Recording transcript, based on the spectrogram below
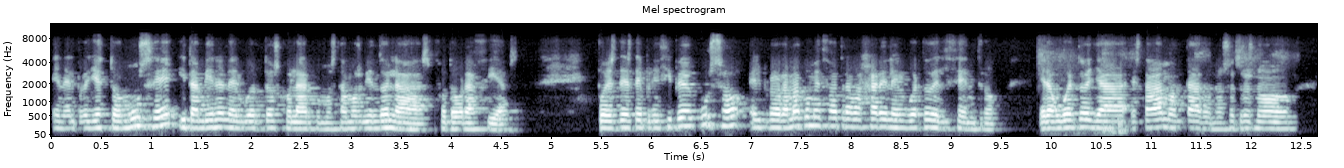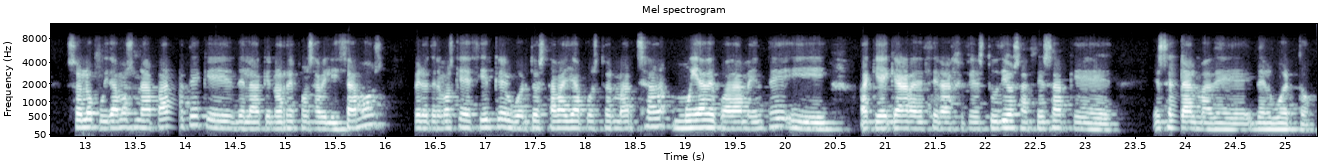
en el proyecto MUSE y también en el huerto escolar, como estamos viendo en las fotografías. Pues desde principio de curso el programa comenzó a trabajar en el huerto del centro. Era un huerto ya estaba montado. Nosotros no solo cuidamos una parte que, de la que nos responsabilizamos, pero tenemos que decir que el huerto estaba ya puesto en marcha muy adecuadamente y aquí hay que agradecer al jefe de estudios, a César, que es el alma del huerto.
